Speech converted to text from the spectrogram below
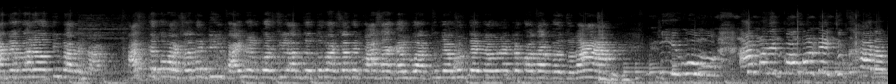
আগে পারে হতে পারে না। ডিল ফাইনাল করছিলাম যে তোমার সাথে পাশা খেলব আর তুমি এমন টাইম এমন একটা কথা কইছো না? কি বলব আমাদের কপালটা একটু খারাপ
